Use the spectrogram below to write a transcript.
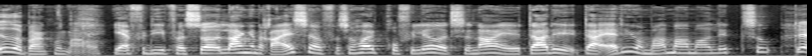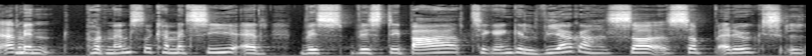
edderbank med meget. Ja, fordi for så lang en rejse og for så højt profileret et scenarie, der er det, der er det jo meget, meget, meget lidt tid. Det er det. Men på den anden side kan man sige, at hvis, hvis det bare til gengæld virker, så, så er det jo ikke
